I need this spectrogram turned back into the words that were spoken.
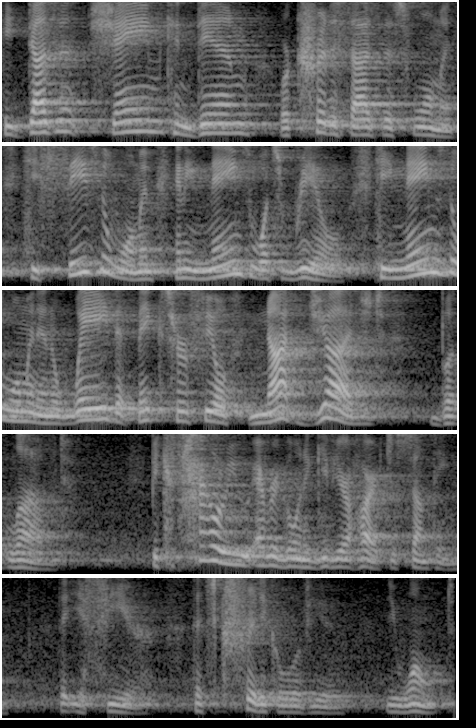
He doesn't shame, condemn, or criticize this woman. He sees the woman and he names what's real. He names the woman in a way that makes her feel not judged, but loved. Because how are you ever going to give your heart to something that you fear, that's critical of you? You won't.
